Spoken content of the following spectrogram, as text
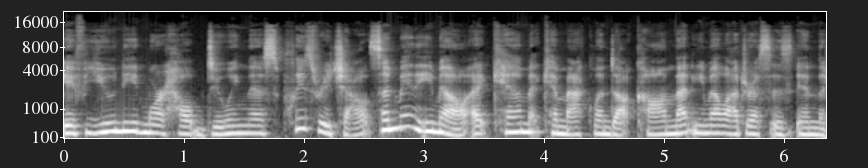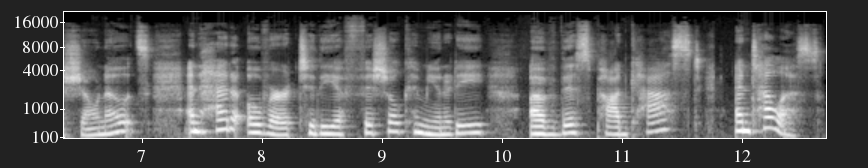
If you need more help doing this, please reach out. Send me an email at kim at kimmacklin.com. That email address is in the show notes. And head over to the official community of this podcast and tell us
